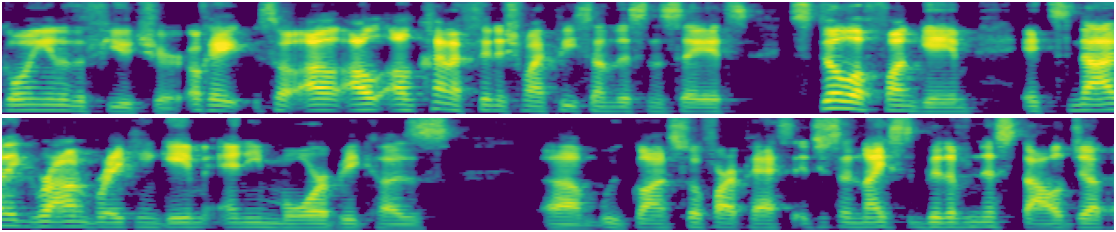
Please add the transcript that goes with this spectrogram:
going into the future. Okay so i'll i'll, I'll kind of finish my piece on this and say it's still a fun game. It's not a groundbreaking game anymore because um, we've gone so far past it's just a nice bit of nostalgia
